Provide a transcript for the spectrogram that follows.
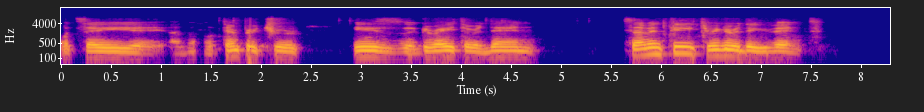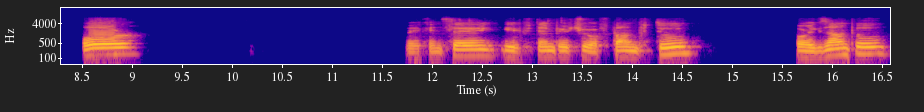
let's say uh, I don't know temperature is greater than 70 trigger the event. Or we can say if temperature of pump 2 for example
